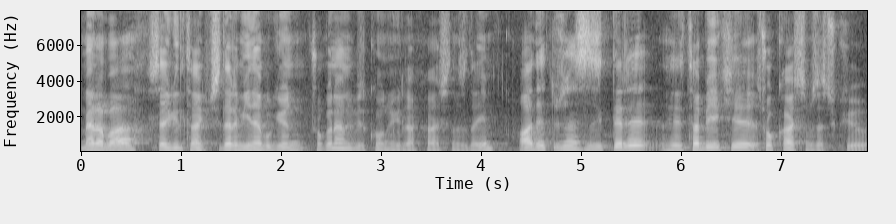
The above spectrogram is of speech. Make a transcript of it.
Merhaba sevgili takipçilerim. Yine bugün çok önemli bir konuyla karşınızdayım. Adet düzensizlikleri e, tabii ki çok karşımıza çıkıyor.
